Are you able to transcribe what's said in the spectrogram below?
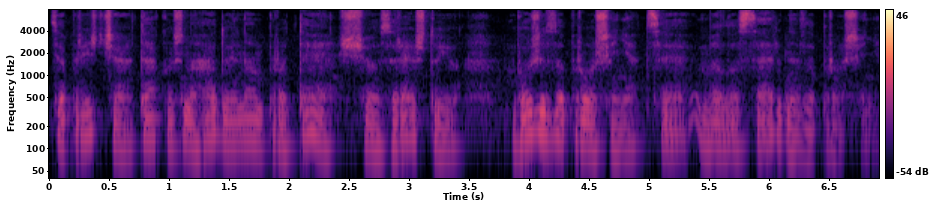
Ця притча також нагадує нам про те, що, зрештою, Боже запрошення це милосердне запрошення.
